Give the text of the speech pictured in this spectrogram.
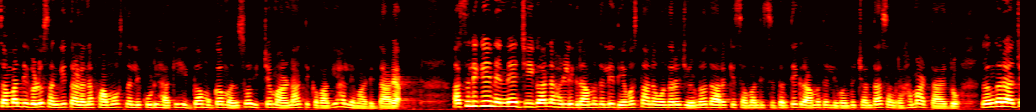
ಸಂಬಂಧಿಗಳು ಸಂಗೀತಾಳನ ಫಾರ್ಮ್ ಹೌಸ್ನಲ್ಲಿ ಕೂಡಿ ಹಾಕಿ ಹಿಗ್ಗಾಮುಗ್ಗಾ ಮನಸೋ ಇಚ್ಛೆ ಮಾರಣಾಂತಿಕವಾಗಿ ಹಲ್ಲೆ ಮಾಡಿದ್ದಾರೆ. ಅಸಲಿಗೆ ನಿನ್ನೆ ಜೀಗಾನಹಳ್ಳಿ ಗ್ರಾಮದಲ್ಲಿ ದೇವಸ್ಥಾನವೊಂದರ ಜೀರ್ಣೋದ್ಧಾರಕ್ಕೆ ಸಂಬಂಧಿಸಿದಂತೆ ಗ್ರಾಮದಲ್ಲಿ ಒಂದು ಚಂದ ಸಂಗ್ರಹ ಮಾಡ್ತಾ ಇದ್ರು. ಗಂಗರಾಜ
